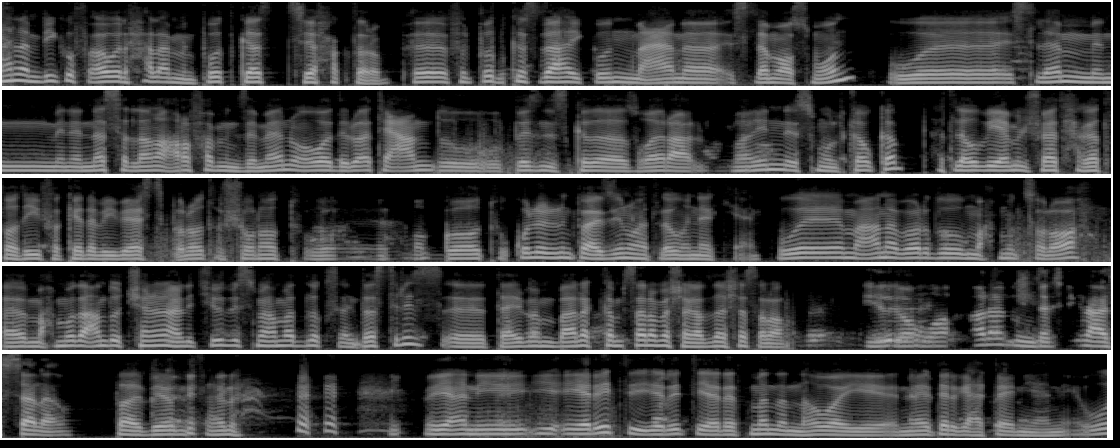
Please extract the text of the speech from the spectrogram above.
أهلا بيكم في أول حلقة من بودكاست صياحك طرب آه، في البودكاست ده هيكون معانا إسلام عثمان وإسلام من من الناس اللي أنا أعرفها من زمان وهو دلوقتي عنده business كده صغير على الأونلاين اسمه الكوكب. هتلاقوه بيعمل شوية حاجات لطيفة كده بيبيع استيكرات وشنط ومجات وكل اللي أنتوا عايزينه هتلاقوه هناك يعني. ومعانا برضو محمود صلاح. آه، محمود عنده channel على اليوتيوب اسمها مادلوكس Industries. تقريبا بقالك كام سنة ما شغلتهاش يا صلاح؟ هو أنا داخلين على السنة. طيب يا مسهل يعني يا ريت يا ريت يعني أتمنى إن هو ي... إن هي ترجع تاني يعني. و...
